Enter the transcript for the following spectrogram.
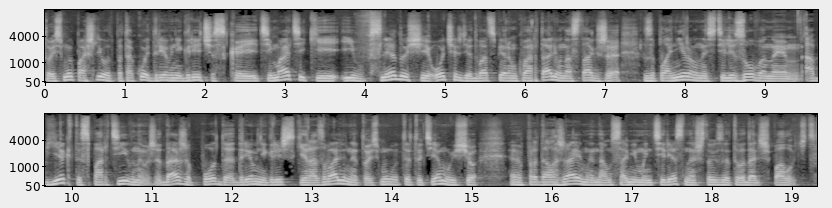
То есть мы пошли вот по такой древнегреческой тематике. И в следующей очереди, в 21-м квартале, у нас также запланированы стилизованные объекты, спортивные уже, даже под древнегреческие развалины. То есть мы вот эту тему еще э, продолжаем, и нам самим интересно, что из этого дальше получится.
